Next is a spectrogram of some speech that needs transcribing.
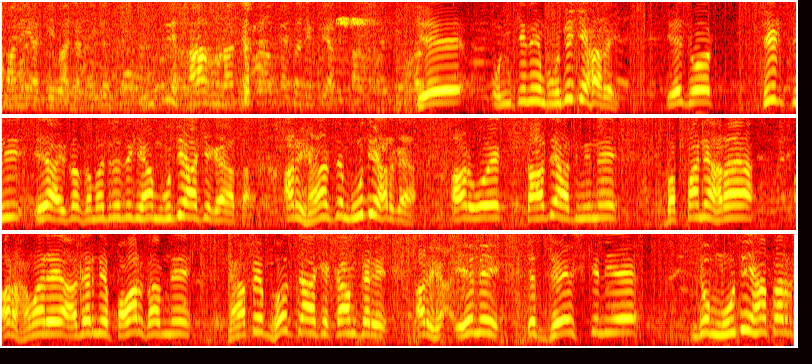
मानी जाती भाजपा उनकी हैं को? ये उनकी नहीं, मोदी की हार है। ये जो सीट थी, ये ऐसा समझ रहे थे कि यहाँ मोदी आके गया था। और यहाँ से मोदी हार गया। और वो एक सादे आदमी ने, बप्पा ने हराया। और हमारे आदरणीय पवार साहब ने यहाँ पे बहुत से आके काम करे। और ये नहीं, ये देश के लिए जो मोदी यहाँ पर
